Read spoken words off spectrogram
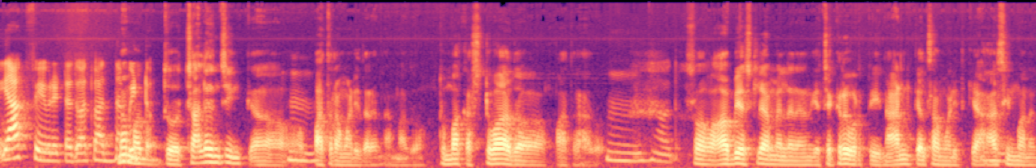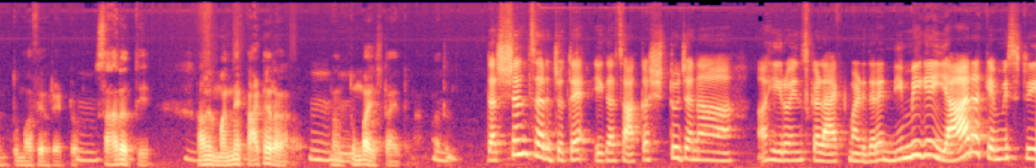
ಯಾಕೆ ಫೇವ್ರೇಟ್ ಅದು? ಅಥವಾ ಅದನ್ನ ಬಿಟ್ಟು? ಅದು ಚಾಲೆಂಜಿಂಗ್ ಪಾತ್ರ ಮಾಡಿದ್ದಾರೆ ನಮ್ಮದು. ತುಂಬಾ ಕಷ್ಟವಾದ ಪಾತ್ರ ಅದು. ಸೊ ಆಬ್ವಿಯಸ್ಲಿ ಆಮೇಲೆ ನನಗೆ ಚಕ್ರವರ್ತಿ ನಾನು ಕೆಲಸ ಮಾಡಿದ್ಕೆ ಆ ಸಿನಿಮಾ ನನಗೆ ತುಂಬಾ ಫೇವ್ರೇಟು ಸಾರಥಿ ಆಮೇಲೆ ಮೊನ್ನೆ ಕಾಟೇರ ನಂಗೆ ತುಂಬಾ ಇಷ್ಟ ಆಯ್ತು ನಾನು ಅದು. ದರ್ಶನ್ ಸರ್ ಜೊತೆ ಈಗ ಸಾಕಷ್ಟು ಜನ ಹೀರೋಯಿನ್ಸ್ಗಳು ಆಕ್ಟ್ ಮಾಡಿದ್ದಾರೆ. ನಿಮಗೆ ಯಾರ ಕೆಮಿಸ್ಟ್ರಿ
